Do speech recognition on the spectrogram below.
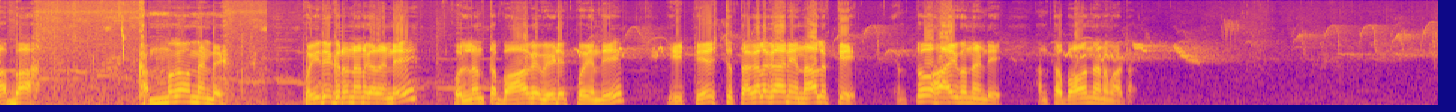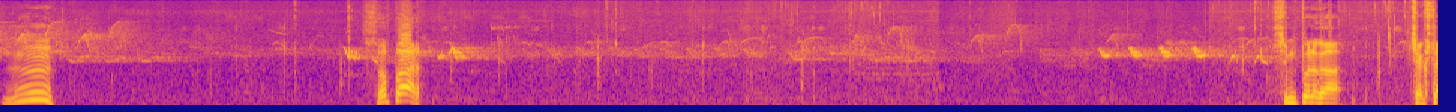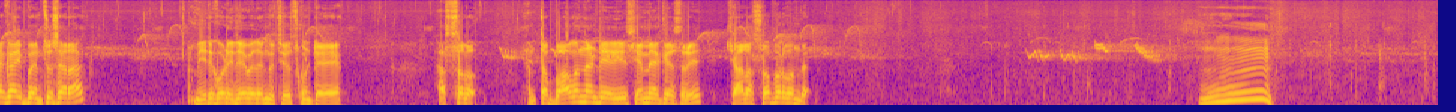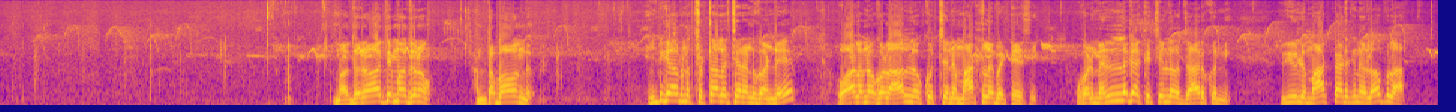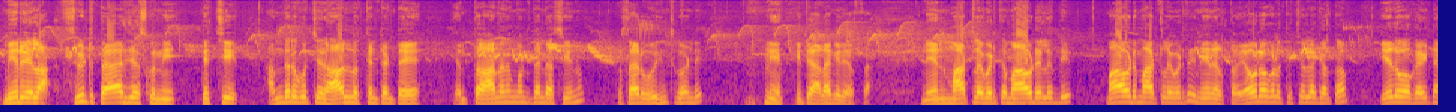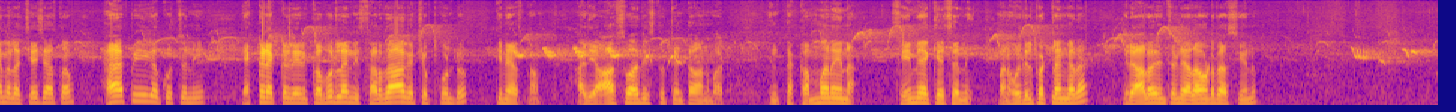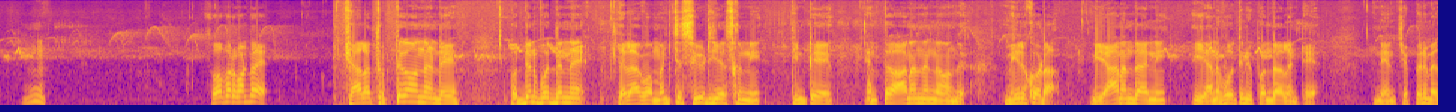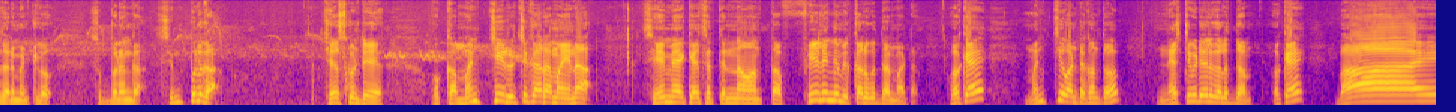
అబ్బా కమ్మగా ఉందండి. పొయ్యి దగ్గర ఉన్నాను కదండి. ఒళ్ళంతా బాగా వేడెక్కిపోయింది. ఈ టేస్ట్ తగలగానే నాలుగుకి ఎంతో హాయిగా ఉందండి. అంత బాగుందన్నమాట. సూపర్. సింపుల్గా చకచక అయిపోయింది చూసారా? మీరు కూడా ఇదే విధంగా చేసుకుంటే అస్సలు ఎంత బాగుందంటే ఇది సేమియా కేసరి చాలా సూపర్గా ఉంది. మధురాతి మధురం అంత బాగుంది. ఇంటికి ఎవరైనా చుట్టాలు వచ్చారనుకోండి వాళ్ళని ఒకళ్ళు హాల్లో కూర్చొని మాటలో పెట్టేసి ఒకళ్ళు మెల్లగా కిచెన్లో జారుకుని వీళ్ళు మాట్లాడుకునే లోపల మీరు ఇలా స్వీట్ తయారు చేసుకుని తెచ్చి అందరు కూర్చొని హాల్లో తింటుంటే ఎంత ఆనందంగా ఉంటుందండి ఆ సీను? ఒకసారి ఊహించుకోండి. నేనైతే అలాగే చేస్తా. నేను మాటలో పెడితే మా ఆవిడ వెళ్ళొద్ది మా ఆవిడ మాటలో పెడితే నేను వెళ్తాం. ఎవరో ఒకళ్ళు కిచెన్లోకి వెళ్తాం ఏదో ఒక ఐటెం ఇలా చేసేస్తాం హ్యాపీగా కూర్చొని ఎక్కడెక్కడ లేని కబుర్లన్నీ సరదాగా చెప్పుకుంటూ తినేస్తాం. అది ఆస్వాదిస్తూ తింటాం అనమాట ఇంత కమ్మనైన సేమియా కేసర్ని మనం వదిలిపెట్టలేం కదా? మీరు ఆలోచించండి ఎలా ఉంటుంది ఆ సీను? సూపర్గా ఉంటుంది. చాలా తృప్తిగా ఉందండి. పొద్దున పొద్దున్నే ఇలాగ మంచి స్వీట్ చేసుకుని తింటే ఎంతో ఆనందంగా ఉంది. మీరు కూడా ఈ ఆనందాన్ని ఈ అనుభూతిని పొందాలంటే నేను చెప్పిన మెజర్మెంట్లో శుభ్రంగా సింపుల్గా చేసుకుంటే ఒక మంచి రుచికరమైన సేమియా కేసరి తిన్నామంత ఫీలింగ్ మీకు కలుగుద్ది అనమాట ఓకే? మంచి వంటకంతో నెక్స్ట్ వీడియోలో కలుద్దాం. ఓకే? బాయ్!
